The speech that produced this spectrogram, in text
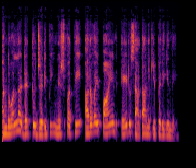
అందువల్ల డెట్ టు జరిపి నిష్పత్తి అరవై పాయింట్ ఏడు శాతానికి పెరిగింది.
